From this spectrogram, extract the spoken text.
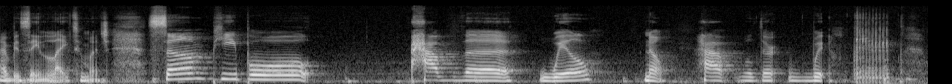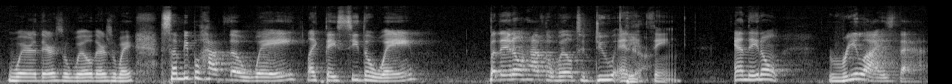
I've been saying like too much. Some people have the will, no, have will there wi- where there's a will, there's a way. Some people have the way, like they see the way, but they don't have the will to do anything, and they don't realize that.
